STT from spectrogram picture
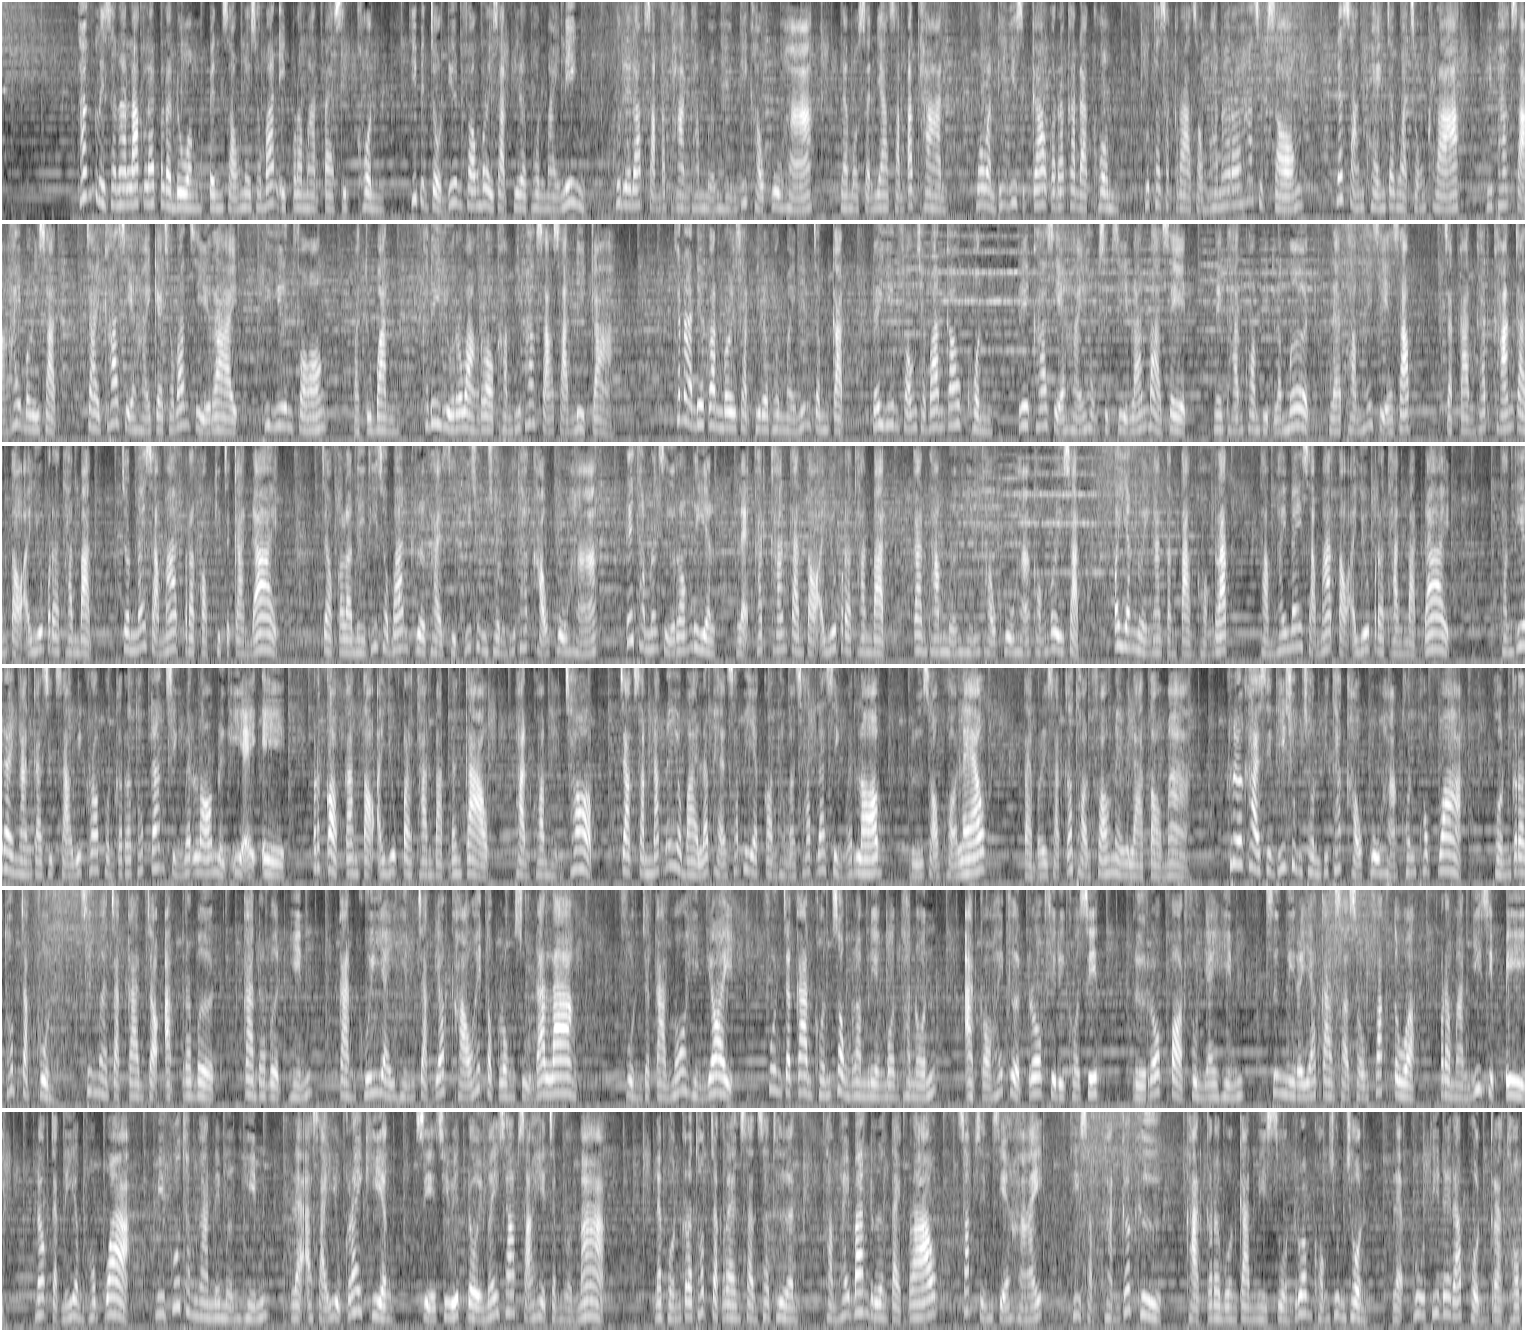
ทั้งกฤษณลักษณ์และประดวงเป็นสองในชาวบ้านอีกประมาณ 80 คน ที่เป็นโจทยื่นฟ้องบริษัทพีรพลไมนิ่ง ผู้ได้รับสัมปทานทำเหมืองหินที่เขาคูหา และหมดสัญญาสัมปทาน เมื่อวันที่ 29 กรกฎาคม พุทธศักราช 2552 และศาลแขวงจังหวัดสงขลาพิพากษาให้บริษัท จ่ายค่าเสียหายแก่ชาวบ้าน 4 ราย ที่ยื่นฟ้อง ปัจจุบัน คดีอยู่ระหว่างรอคำพิพากษาศาลฎีกาขณะเดียวกันบริษัทพีรพลไมนิ่งจำกัด ได้ยื่นฟ้องชาวบ้าน 9 คน เรียกค่าเสียหาย 64 ล้านบาทเศษ ในฐานความผิดละเมิด และทำให้เสียทรัพย์ จากการคัดค้านการต่ออายุประธานบัตร จนไม่สามารถประกอบกิจการได้ จากกรณีที่ชาวบ้านเครือข่ายสิทธิชุมชนพิทักษ์เขาคูหา ได้ทำหนังสือร้องเรียน และคัดค้านการต่ออายุประธานบัตร การทำเหมืองหินเขาคูหาของบริษัท ไปยังหน่วยงานต่างๆ ของรัฐทำให้ไม่สามารถต่ออายุประธานบัตรได้ ทั้งที่รายงานการศึกษาวิเคราะห์ผลกระทบด้านสิ่งแวดล้อมหรือ EIA ประกอบการต่ออายุประธานบัตรดังกล่าว ผ่านความเห็นชอบ จากสำนักนโยบายและแผนทรัพยากรธรรมชาติและสิ่งแวดล้อม หรือสอพอแล้ว แต่บริษัทก็ถอนฟ้องในเวลาต่อมา เครือข่ายสิทธิชุมชนพิทักษ์เขาคูหาค้นพบว่า ผลกระทบจากฝุ่น ซึ่งมาจากการเจาะอัดระเบิด การระเบิดหิน การคุ้ยใยหินจากยอดเขาให้ตกลงสู่ด้านล่าง ฝุ่นจากการโม่หินย่อย ฝุ่นจากการขนส่งลำเลียงบนถนน อาจก่อให้เกิดโรคซิลิโคซิสหรือโรคปอดฝุ่นใยหิน ซึ่งมีระยะการสะสมฟักตัวประมาณ 20 ปี นอกจากนี้ยังพบว่ามีผู้ทำงานในเมืองหิน และอาศัยอยู่ใกล้เคียง เสียชีวิตโดยไม่ทราบสาเหตุจำนวนมาก และผลกระทบจากแรงสั่นสะเทือนทำให้บ้านเรือนแตกร้าว ทรัพย์สินเสียหาย ที่สำคัญก็คือ ขาดกระบวนการมีส่วนร่วมของชุมชน และผู้ที่ได้รับผลกระทบ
